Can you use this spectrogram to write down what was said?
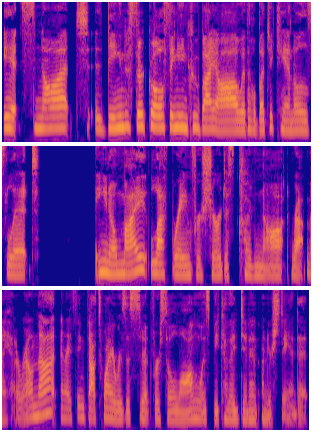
It's not being in a circle singing kumbaya with a whole bunch of candles lit you know, my left brain for sure just could not wrap my head around that. And I think that's why I resisted it for so long was because I didn't understand it.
